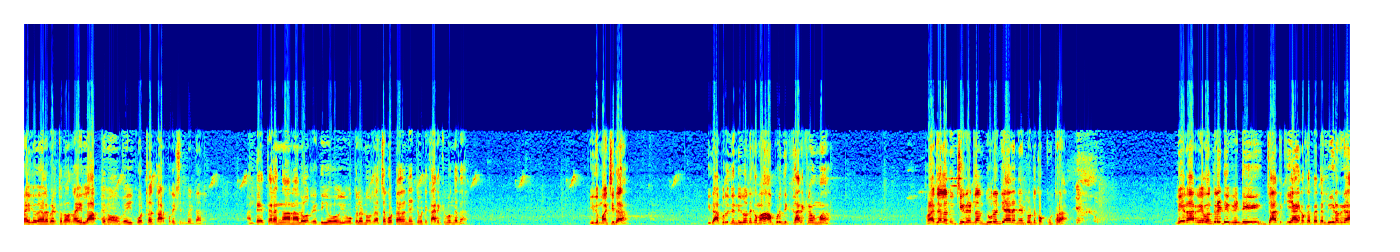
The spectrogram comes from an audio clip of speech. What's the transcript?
రైలు నిలబెడుతున్నాం రైలు ఆపుతున్నాం వెయ్యి కోట్ల కార్పొరేషన్ పెట్టాలి. అంటే తెలంగాణలో రెడ్డి యువ యువకులను రెచ్చగొట్టాలనేటువంటి కార్యక్రమం కదా? ఇది మంచిదా? ఇది అభివృద్ధి నిరోధకమా అభివృద్ధి కార్యక్రమమా? ప్రజల నుంచి రెడ్లను దూరం చేయాలనేటువంటి ఒక కుట్ర. లేదా రేవంత్ రెడ్డి రెడ్డి జాతికి ఆయన ఒక పెద్ద లీడర్గా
